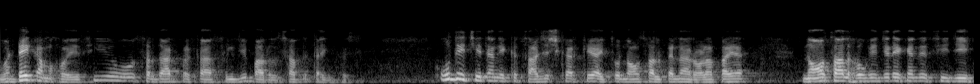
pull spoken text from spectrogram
ਵੱਡੇ ਕੰਮ ਹੋਏ ਸੀ, ਉਹ ਸਰਦਾਰ ਪ੍ਰਕਾਸ਼ ਸਿੰਘ ਜੀ ਬਾਦਲ ਸਾਹਿਬ ਦੇ ਟਾਈਮ ਤੇ ਸੀ। ਉਹਦੇ 'ਚ ਇਹਨਾਂ ਨੇ ਇੱਕ ਸਾਜ਼ਿਸ਼ ਕਰਕੇ ਅੱਜ ਤੋਂ 9 ਸਾਲ ਪਹਿਲਾਂ ਰੌਲਾ ਪਾਇਆ। 9 ਸਾਲ ਹੋ ਗਏ, ਜਿਹੜੇ ਕਹਿੰਦੇ ਸੀ ਜੀ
